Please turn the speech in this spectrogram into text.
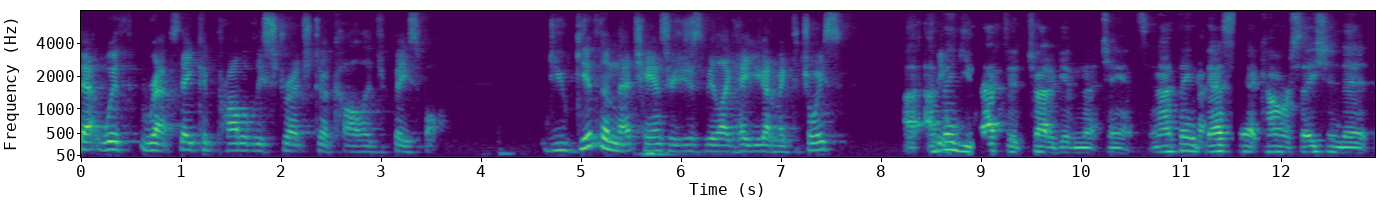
that with reps they could probably stretch to a college baseball. Do you give them that chance, or you just be like, hey, you got to make the choice? I, I think you have to try to give them that chance. And I think that's that conversation that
